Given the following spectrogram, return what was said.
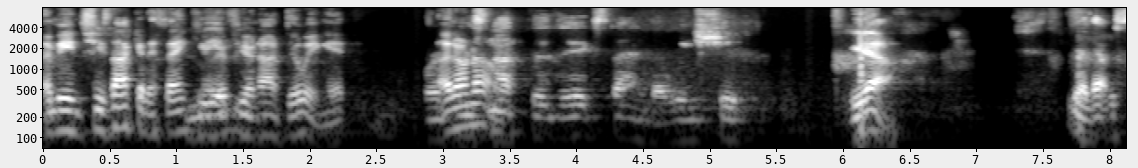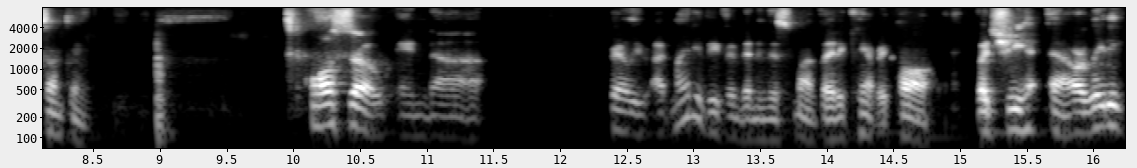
I mean, she's not going to thank you if you're not doing it. Or I don't know. Not to the extent that we should. Yeah. Yeah, that was something. Also, in uh, fairly, I might have even been in this month. I can't recall. But she, uh, Our Lady,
